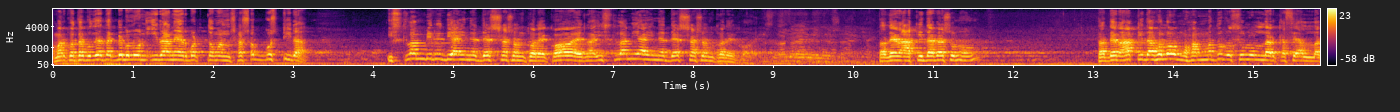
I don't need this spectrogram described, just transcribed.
আমার কথা বুঝে থাকলে বলুন, ইরানের বর্তমান শাসক গোষ্ঠীরা ইসলাম বিরোধী আইনে দেশ শাসন করে কয় না ইসলামী আইনে দেশ শাসন করে কয়? তাদের আকিদাটা শুনুন। তাদের আকিদা হলো মোহাম্মদুর রসুল্লাহর কাছে আল্লাহ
